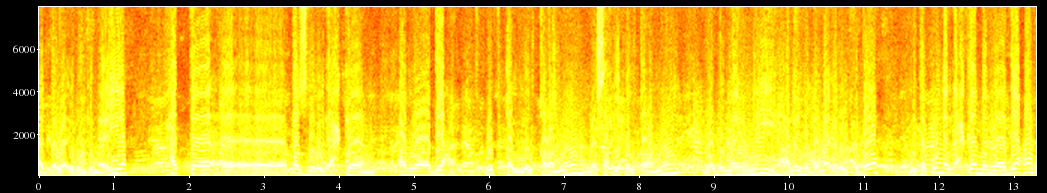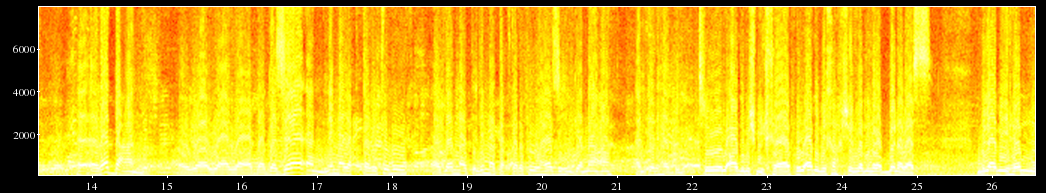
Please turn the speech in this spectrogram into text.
الدوائر الجنائية حتى آه، آه، تصدر الأحكام الرادعة وفقا للقانون وصحيح القانون. وبما يمليه عليه ضمائر القضاة لتكون الأحكام الرادعة آه، ردعا وجزاء لما يقترفه لما لما تقترفه هذه الجماعة الإرهابية. القاضي مش بيخاف والقاضي بيخافش إلا من ربنا بس. لا بيهمه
